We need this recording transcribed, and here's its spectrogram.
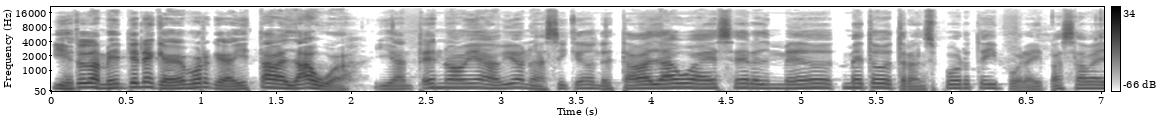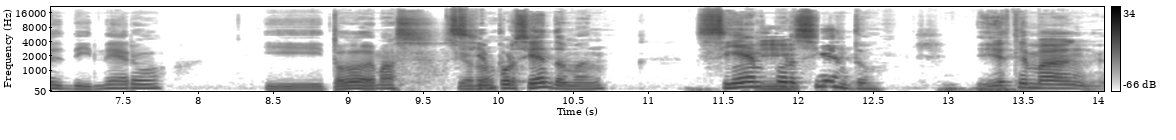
Y esto también tiene que ver porque ahí estaba el agua y antes no había aviones, así que donde estaba el agua ese era el método de transporte y por ahí pasaba el dinero y todo lo demás. ¿sí o no? 100%, man. 100%. Y este man,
